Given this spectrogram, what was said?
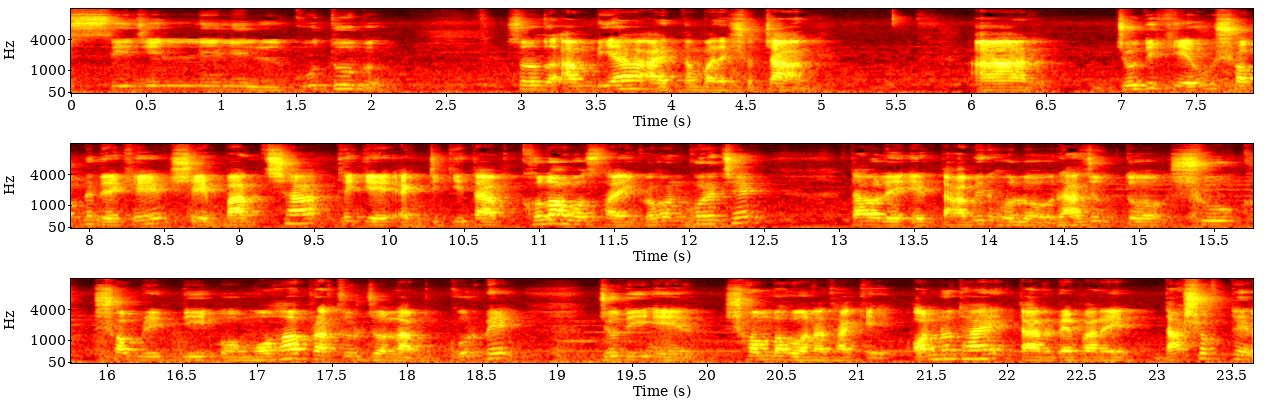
সিজিল্লিল কুতুব। সুরত আম্বিয়া, আয়াত নাম্বার একশো চার। আর যদি কেউ স্বপ্নে দেখে, সে বাদশাহ থেকে একটি কিতাব খোলা অবস্থায় গ্রহণ করেছে তাহলে এর তাবির হলো রাজত্ব, সুখ, সমৃদ্ধি ও মহাপ্রাচুর্য লাভ করবে যদি এর সম্ভাবনা থাকে। অন্যথায় তার ব্যাপারে দাসত্বের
